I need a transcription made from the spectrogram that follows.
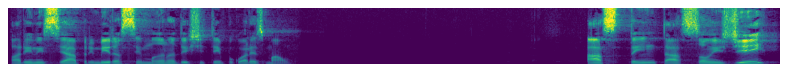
para iniciar a primeira semana deste tempo quaresmal? As tentações de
